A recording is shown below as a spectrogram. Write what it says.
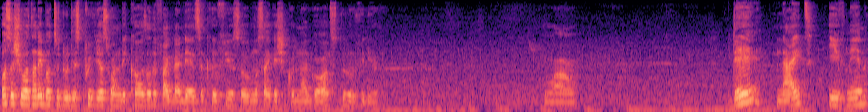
Also, she was not able to do this previous one because of the fact that there's a curfew, so most likely she could not go out to do the video. Wow. Day, night, evening,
